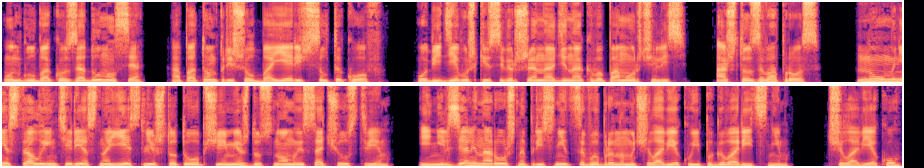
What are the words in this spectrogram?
он глубоко задумался, а потом пришел боярич Салтыков. Обе девушки совершенно одинаково поморщились. А что за вопрос? Ну, мне стало интересно, есть ли что-то общее между сном и сочувствием, и нельзя ли нарочно присниться выбранному человеку и поговорить с ним. Человеку?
